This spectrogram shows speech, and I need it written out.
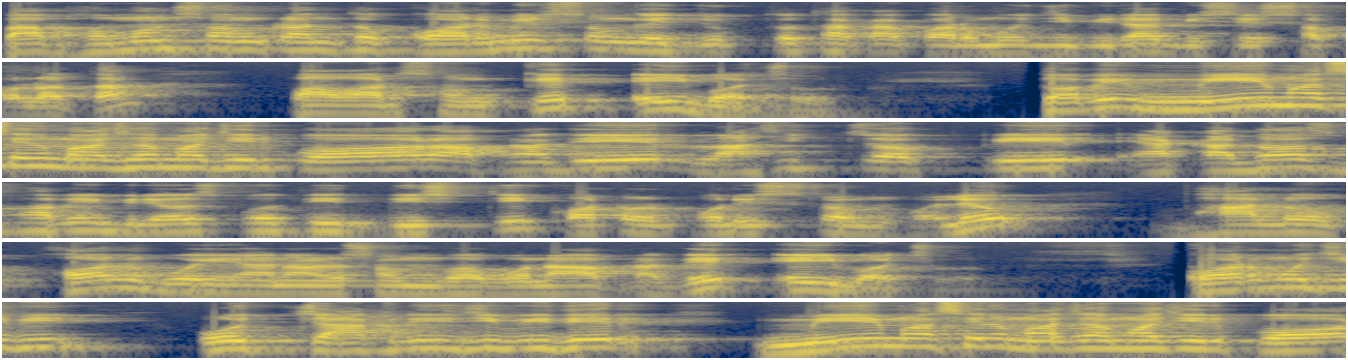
বা ভ্রমণ সংক্রান্ত কর্মের সঙ্গে যুক্ত থাকা কর্মজীবীরা বিশেষ সফলতা পাওয়ার সংকেত এই বছর। তবে মে মাসের মাঝামাঝির পর আপনাদের রাশিচক্রের একাদশ ভাবে বৃহস্পতির দৃষ্টি কঠোর পরিশ্রম হলেও ভালো ফল বয়ে আনার সম্ভাবনা আপনাদের এই বছর। কর্মজীবী ও চাকরিজীবীদের মে মাসের মাঝামাঝির পর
